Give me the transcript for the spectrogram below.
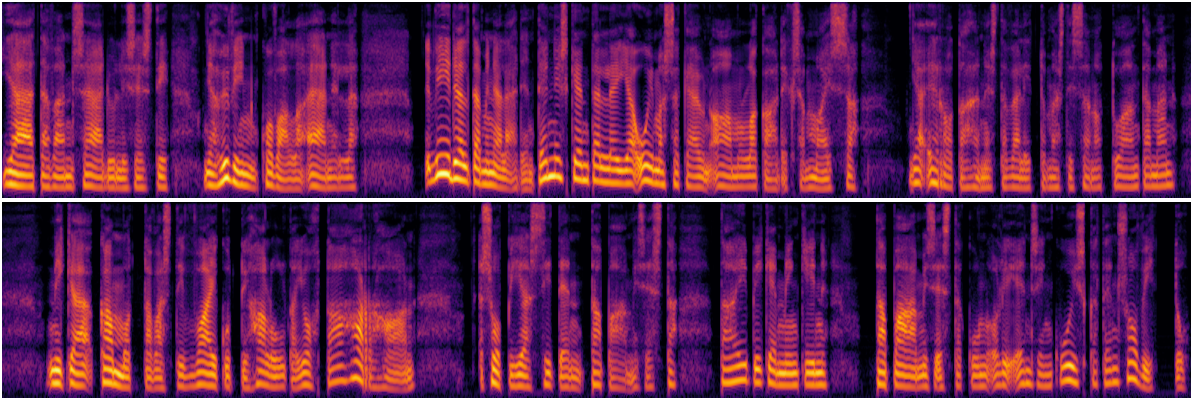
jäätävän säädyllisesti ja hyvin kovalla äänellä. Viideltä minä lähden tenniskentälle ja uimassa käyn aamulla kahdeksan maissa. Ja erota hänestä välittömästi sanottuaan tämän, mikä kammottavasti vaikutti halulta johtaa harhaan, sopia siten tapaamisesta, tai pikemminkin tapaamisesta, kun oli ensin kuiskaten sovittu,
